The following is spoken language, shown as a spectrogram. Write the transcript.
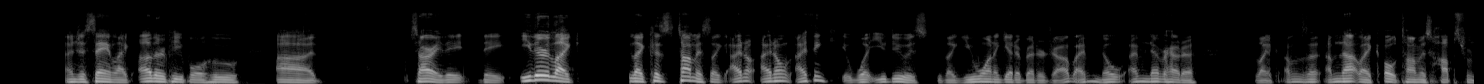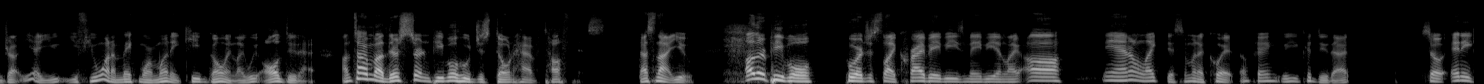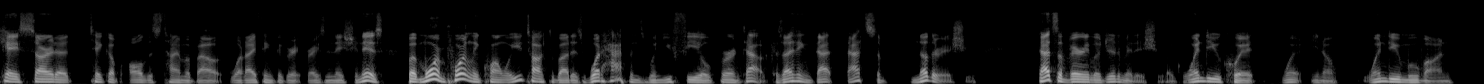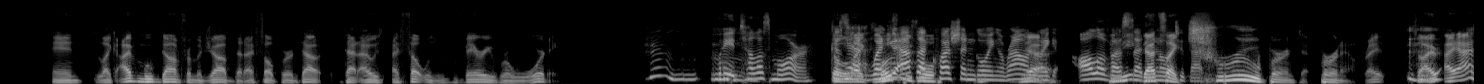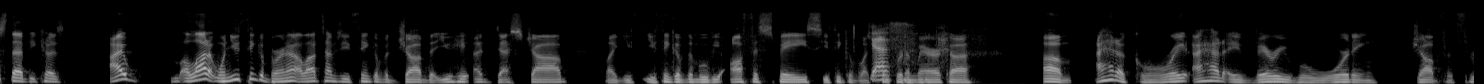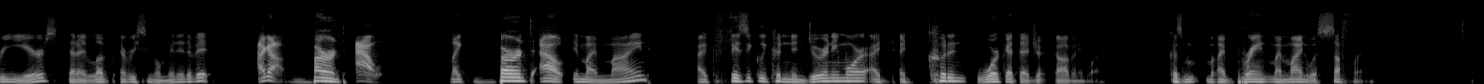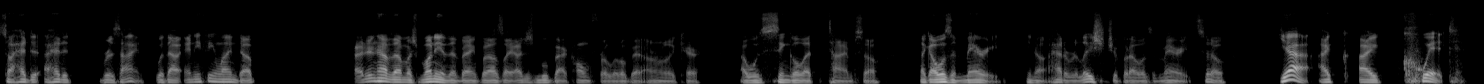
I'm just saying, like other people who uh sorry, they they either like like because thomas like i don't i don't i think what you do is like you want to get a better job. I've no i've never had a like i'm i'm not like oh thomas hops from job. Yeah you if you want to make more money keep going. Like we all do that. I'm talking about there's certain people who just don't have toughness. That's not you. Other people who are just like crybabies maybe and like oh yeah i don't like this. I'm gonna quit. Okay well you could do that. So any case sorry to take up all this time about what i think the great resignation is but more importantly Kwan what you talked about is what happens when you feel burnt out because i think that that's a, another issue. That's a very legitimate issue. Like when do you quit? When you know when do you move on? And like i've moved on from a job that i felt burnt out that i was i felt was very rewarding Hmm, Wait, tell us more. So, Because like, when you ask people- that question going around, Yeah. like all of us me, said that's no like to that. true burnt burnout right so I, Mhm. I asked that because i a lot of when you think of burnout a lot of times you think of a job that you hate a desk job like you, you think of the movie office space you think of like corporate america um i had a great i had a very rewarding job for three years that i loved every single minute of it i got burnt out like burnt out in my mind i physically couldn't endure anymore. I, I couldn't work at that job anymore because my brain my mind was suffering. So i had to i had to resign without anything lined up. I didn't have that much money in the bank but i was like i just moved back home for a little bit. I don't really care. I was single at the time so like i wasn't married you know i had a relationship but i wasn't married. So yeah i i quit.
